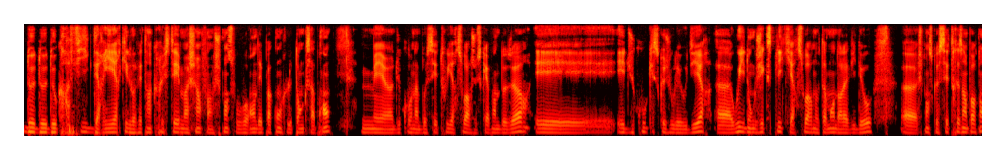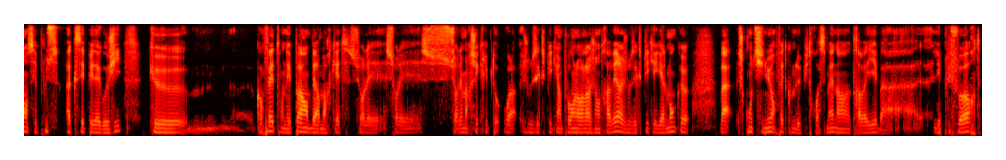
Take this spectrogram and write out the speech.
de, graphiques derrière qui doivent être incrustés, machin. Enfin, je pense que vous vous rendez pas compte le temps que ça prend. Mais euh, du coup, on a bossé tout hier soir jusqu'à 22h. Et, du coup, qu'est-ce que je voulais vous dire? Euh, Oui, donc j'explique hier soir, notamment dans la vidéo. Euh, je pense que c'est très important. C'est plus accès pédagogie que qu'en fait on n'est pas en bear market sur les, sur les, sur les marchés crypto. Voilà, je vous explique un peu en large en travers et je vous explique également que bah, je continue en fait comme depuis trois semaines hein, à travailler bah, les plus fortes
